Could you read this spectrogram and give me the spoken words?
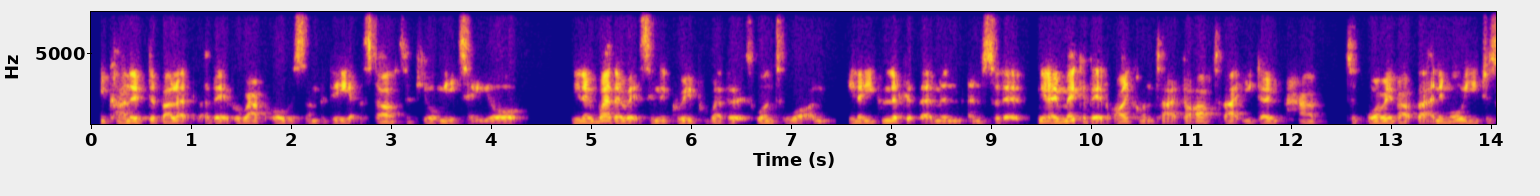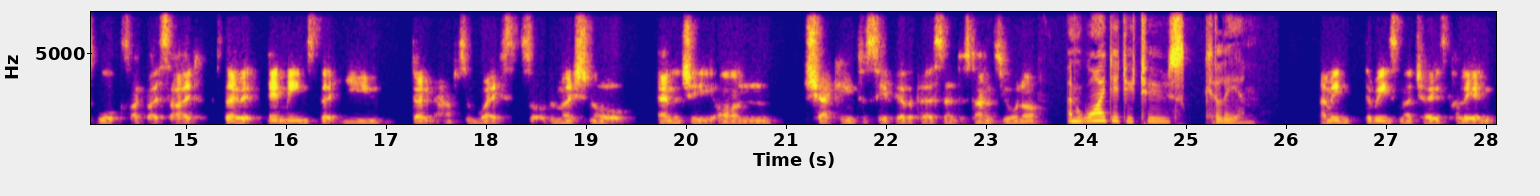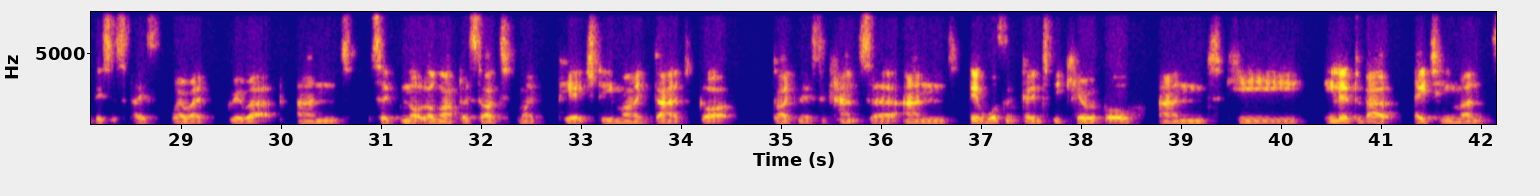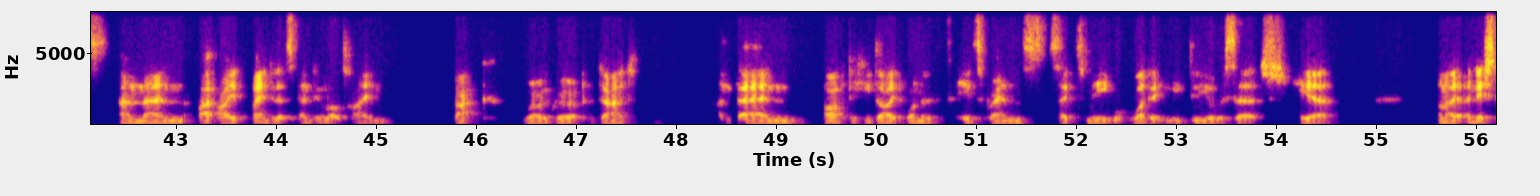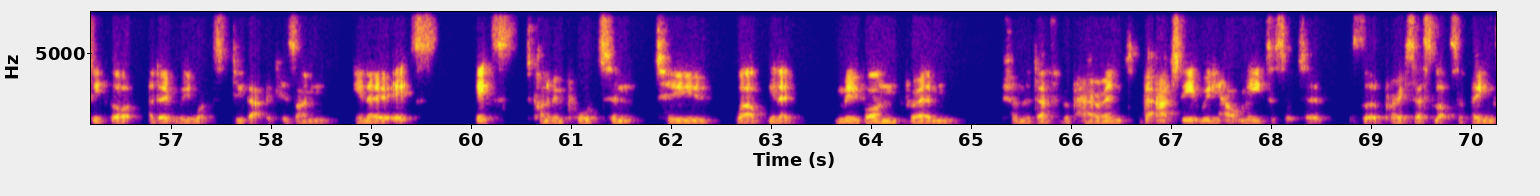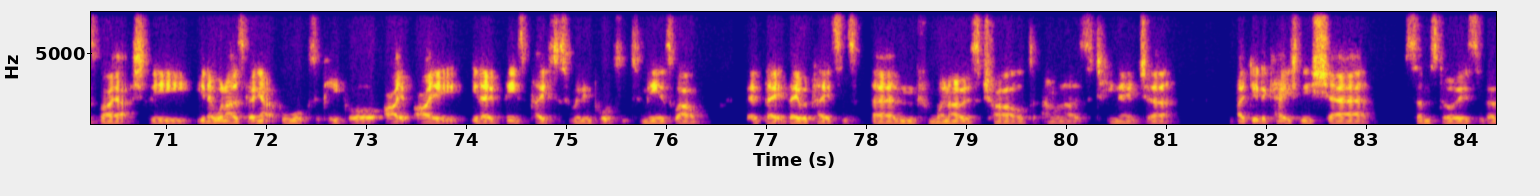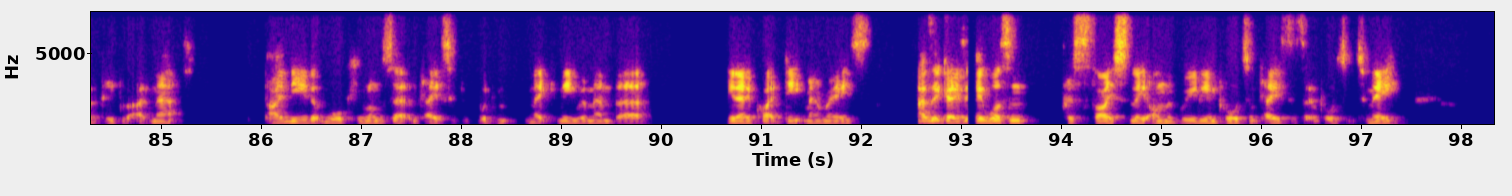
you kind of develop a bit of a rapport with somebody at the start of your meeting you're you know whether it's in a group or whether it's one to one you know you can look at them and, and sort of you know make a bit of eye contact but after that you don't have to worry about that anymore you just walk side by side. So it, it means that you don't have to waste sort of emotional energy on checking to see if the other person understands you or not. And why did you choose Caerleon? I mean, the reason I chose Caerleon, this is a place where I grew up. And so, not long after I started my PhD, my dad got diagnosed with cancer and it wasn't going to be curable. And he he lived about 18 months. And then I, I, I ended up spending a lot of time back where I grew up with dad. And mm-hmm. then after he died, one of his friends said to me, well, Why don't you do your research here? And I initially thought, I don't really want to do that because I'm, you know, it's it's kind of important to, well, you know, move on from from the death of a parent. But actually it really helped me to sort of sort of process lots of things by actually, you know, when I was going out for walks with people, I, I, you know, these places are really important to me as well. They, they were places um, from when I was a child and when I was a teenager. I did occasionally share some stories with other people that I'd met. I knew that walking along certain places would make me remember, you know, quite deep memories. As it goes, it wasn't precisely on the really important places that important to me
